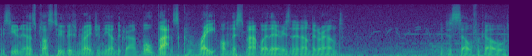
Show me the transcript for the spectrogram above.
This unit has plus two vision range in the underground. Well, that's great on this map where there isn't an underground. You can just sell for gold.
